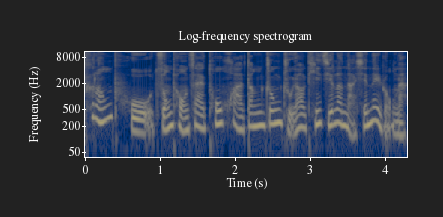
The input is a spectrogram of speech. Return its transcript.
特朗普总统在通话当中主要提及了哪些内容呢？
